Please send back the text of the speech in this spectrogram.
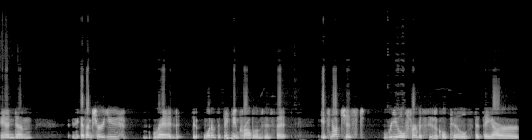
And um, as I'm sure you've read, one of the big new problems is that it's not just real pharmaceutical pills that they are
